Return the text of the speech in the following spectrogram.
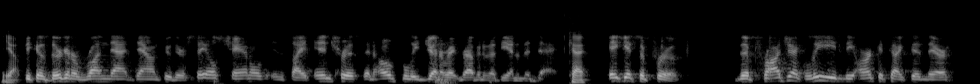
Yeah. because they're going to run that down through their sales channels, inside interest, and hopefully generate revenue at the end of the day. Okay. It gets approved. The project lead, the architect in there,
